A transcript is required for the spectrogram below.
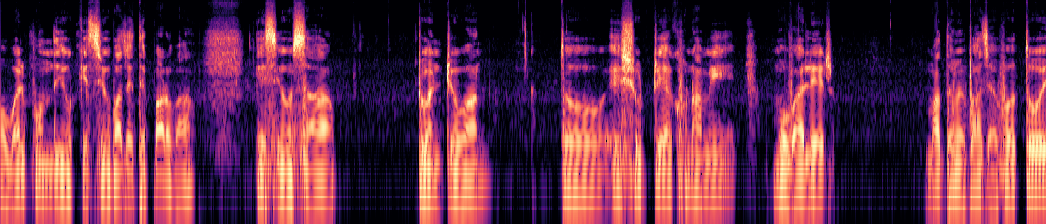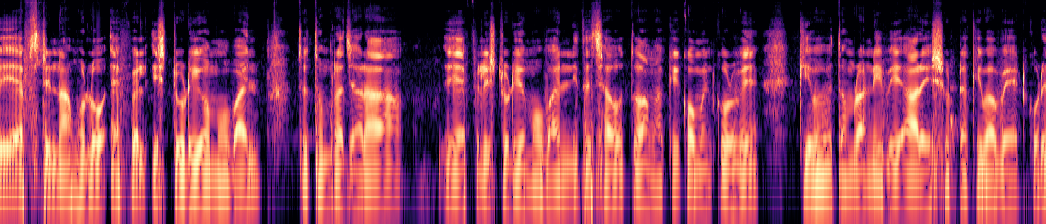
মোবাইল ফোন দিয়েও কেসিও বাজাতে পারবা। কেসিও সা টোয়েন্টি ওয়ান তো এই শ্যুটটি এখন আমি মোবাইলের মাধ্যমে বাজাবো। তো এই অ্যাপসটির নাম হলো এফএল স্টুডিও মোবাইল তো তোমরা যারা এই অ্যাপেল স্টুডিও মোবাইল নিতে চাও, তো আমাকে কমেন্ট করবে কীভাবে তোমরা নেবে আর এই শ্যুটটা কীভাবে অ্যাড করে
